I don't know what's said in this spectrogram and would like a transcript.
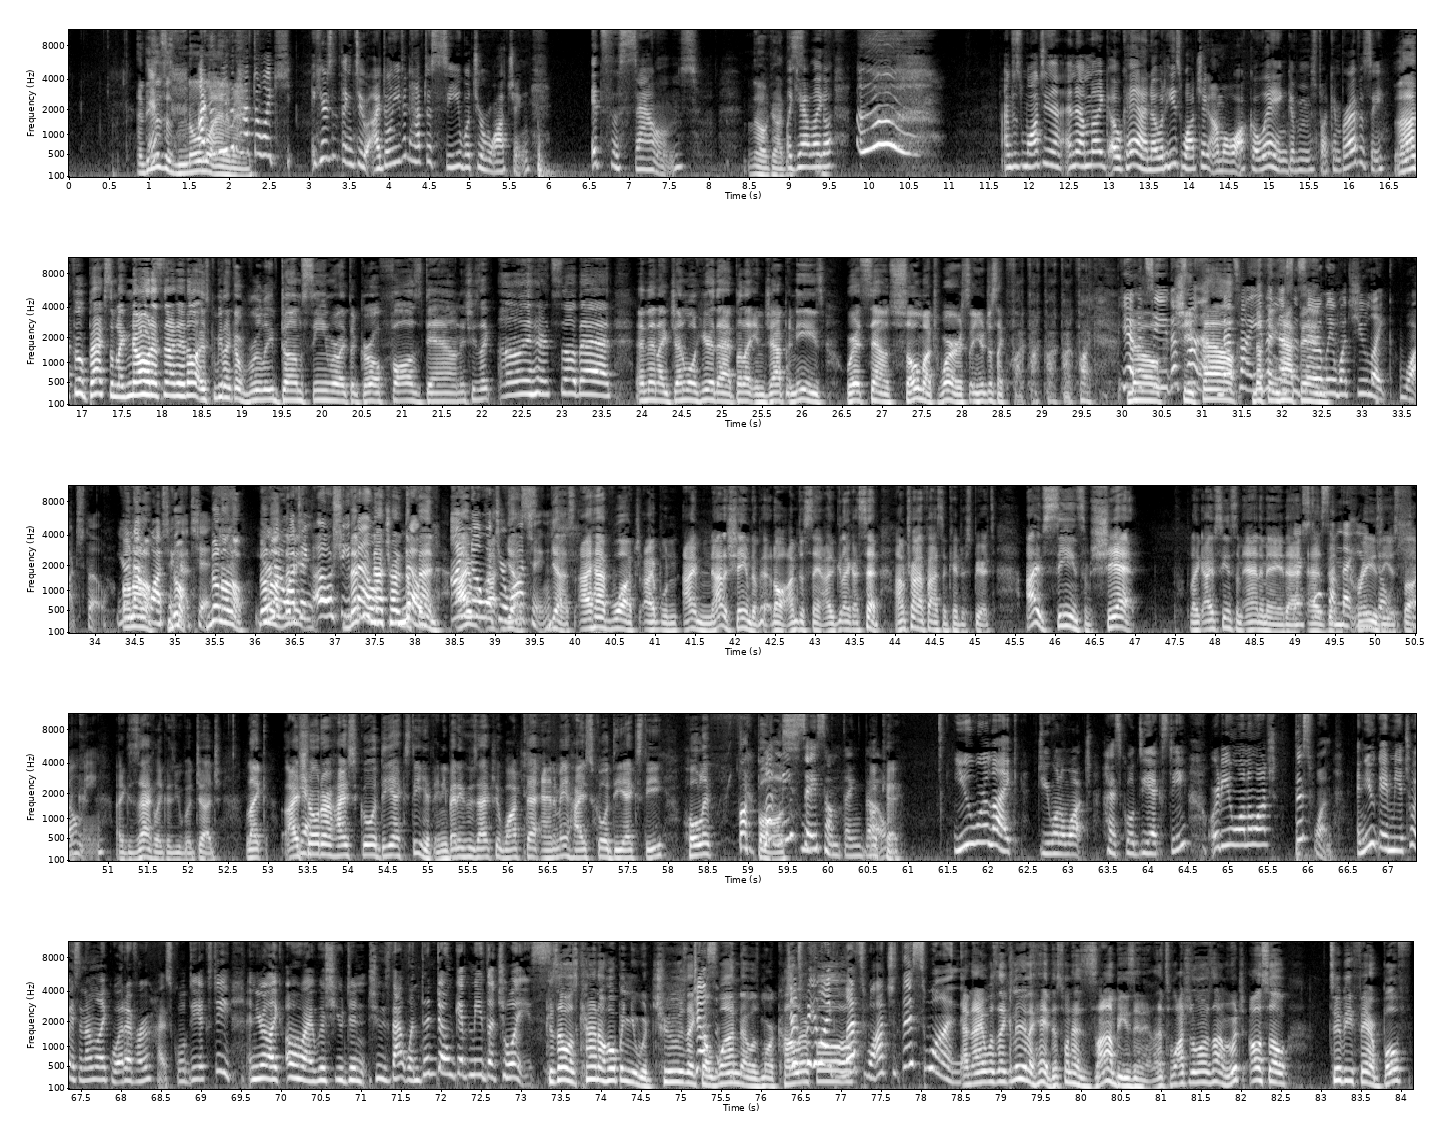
and these And are just normal I don't anime. even have to like. He- Here's the thing too. I don't even have to see what you're watching. It's the sounds. oh God, Like you have like a. Ah. I'm just watching that, and I'm like, okay, I know what he's watching. I'm gonna walk away and give him his fucking privacy. I feel bad 'cause I'm like, no, that's not it at all. It's gonna be like a really dumb scene where like the girl falls down and she's like, oh, it hurts so bad. And then like Jen will hear that, but like in Japanese, where it sounds so much worse, and you're just like, fuck, fuck, fuck, fuck, fuck. Yeah, no, but see, that's she not fell. that's not even happened. necessarily what you like watch though. You're Oh, no, not no, watching no, that shit. No, no, no, no, no You're no. not let me- watching. oh, she let fell. me not try to no, defend. I know what uh, you're yes, watching. Yes, I have watched. I will. I'm not ashamed of it at all. I'm just saying. I, like I said, I'm trying to find some kindred spirits. I've seen some shit. Like I've seen some anime that There's has been that crazy as fuck. show me. Exactly, because you would judge. Like I Yeah. showed her High School DxD. If anybody who's actually watched that anime, High School DxD, holy fuck balls. Let me say something though. Okay. You were like, do you want to watch High School DxD or do you want to watch this one? And you gave me a choice, and I'm like, whatever, High School DxD. And you're like, oh, I wish you didn't choose that one. Then don't give me the choice. Because I was kind of hoping you would choose like Just- the one that was more colorful. Just be like, let's watch this one. And I was like, literally, hey, this one has zombies in it. Let's watch the one with zombies. Which also, to be fair, both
